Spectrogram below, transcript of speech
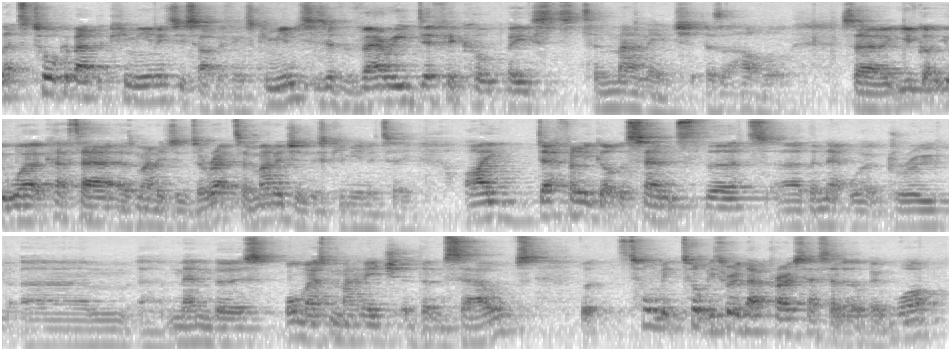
Let's talk about the community side of things. Communities are very difficult beasts to manage as a whole. So you've got your work cut out as managing director, managing this community. I definitely got the sense that uh, the network group um, uh, members almost manage themselves. But talk me, talk me through that process a little bit. What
